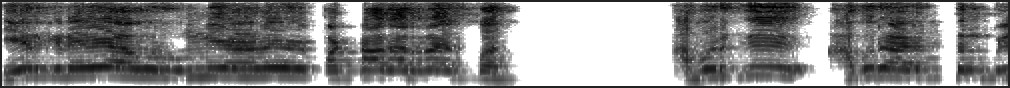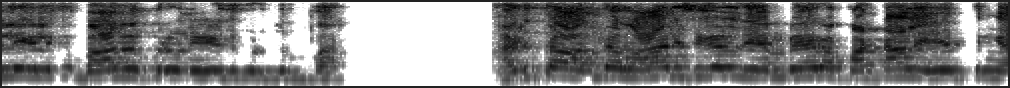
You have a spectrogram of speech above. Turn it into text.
ஏற்கனவே அவர் உண்மையாவே பட்டாதாரரா இருப்பார். அவருக்கு அவர் அடுத்த பிள்ளைகளுக்கு பிள்ளைகளுக்கு பாகப்பிரிவினை எழுதி கொடுத்திருப்பார். அடுத்த அந்த வாரிசுகள் என் பேரை பட்டால ஏத்துங்க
